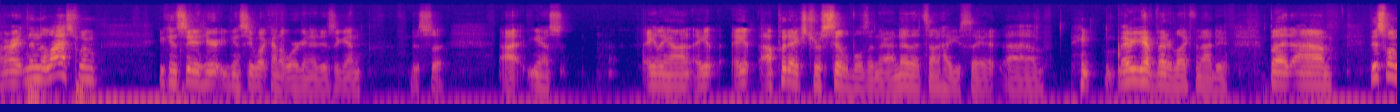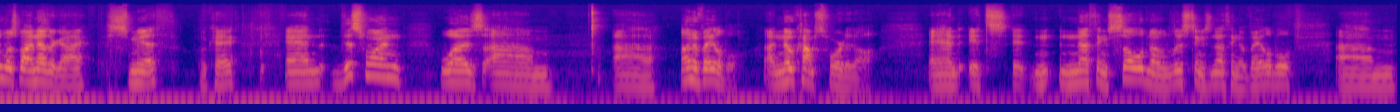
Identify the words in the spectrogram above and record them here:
All right, and then the last one, you can see it here. You can see what kind of organ it is again. This, uh, uh, you know, Alien. I put extra syllables in there. I know that's not how you say it. Um, maybe you have better luck than I do. But um, this one was by another guy, Smith. Okay, and this one was um, uh, unavailable. Uh, no comps for it at all, and it's it nothing sold, no listings, nothing available. Um,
